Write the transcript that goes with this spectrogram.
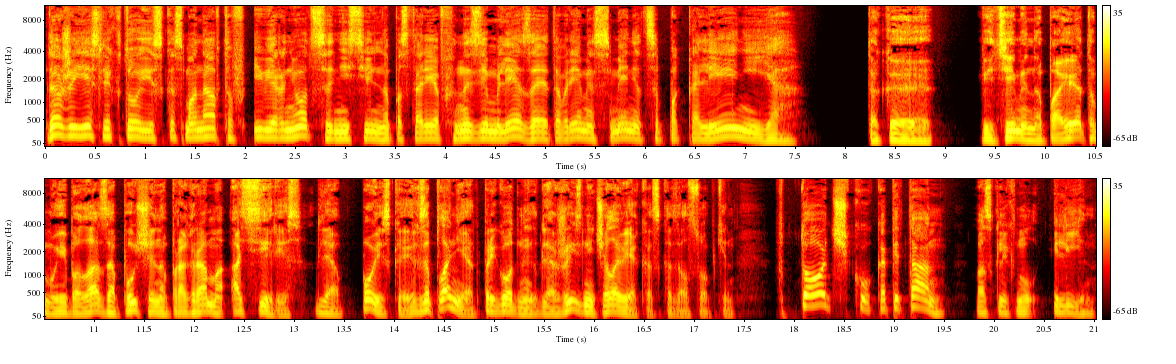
Даже если кто из космонавтов и вернется, не сильно постарев, на Земле за это время сменятся поколения. «Так э, ведь именно поэтому и была запущена программа «Осирис» для поиска экзопланет, пригодных для жизни человека», — сказал Сопкин. «В точку, капитан!» — воскликнул Ильин.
